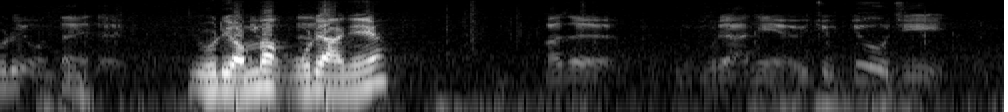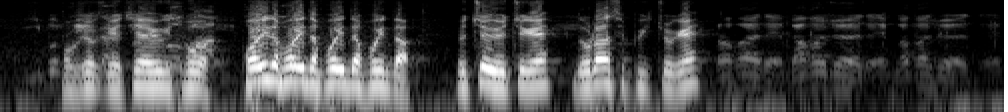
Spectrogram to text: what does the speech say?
우리 뛰어온다 애들. 우리 연막 우리 아니에요? 맞아요. 우리 아니에요. 이쪽 뛰어오지. 이번 오케이 오케이. 핑 제가 여기 보, 막- 보인다 보인다 보인다 보인다. 이쪽 이쪽에? 노란색 빛 쪽에? 막아야 돼 막아줘야 돼 막아줘야 돼.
